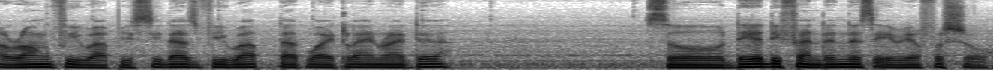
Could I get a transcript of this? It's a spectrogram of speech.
Around VWAP you see that's VWAP that white line right there? So they're defending this area for sure.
